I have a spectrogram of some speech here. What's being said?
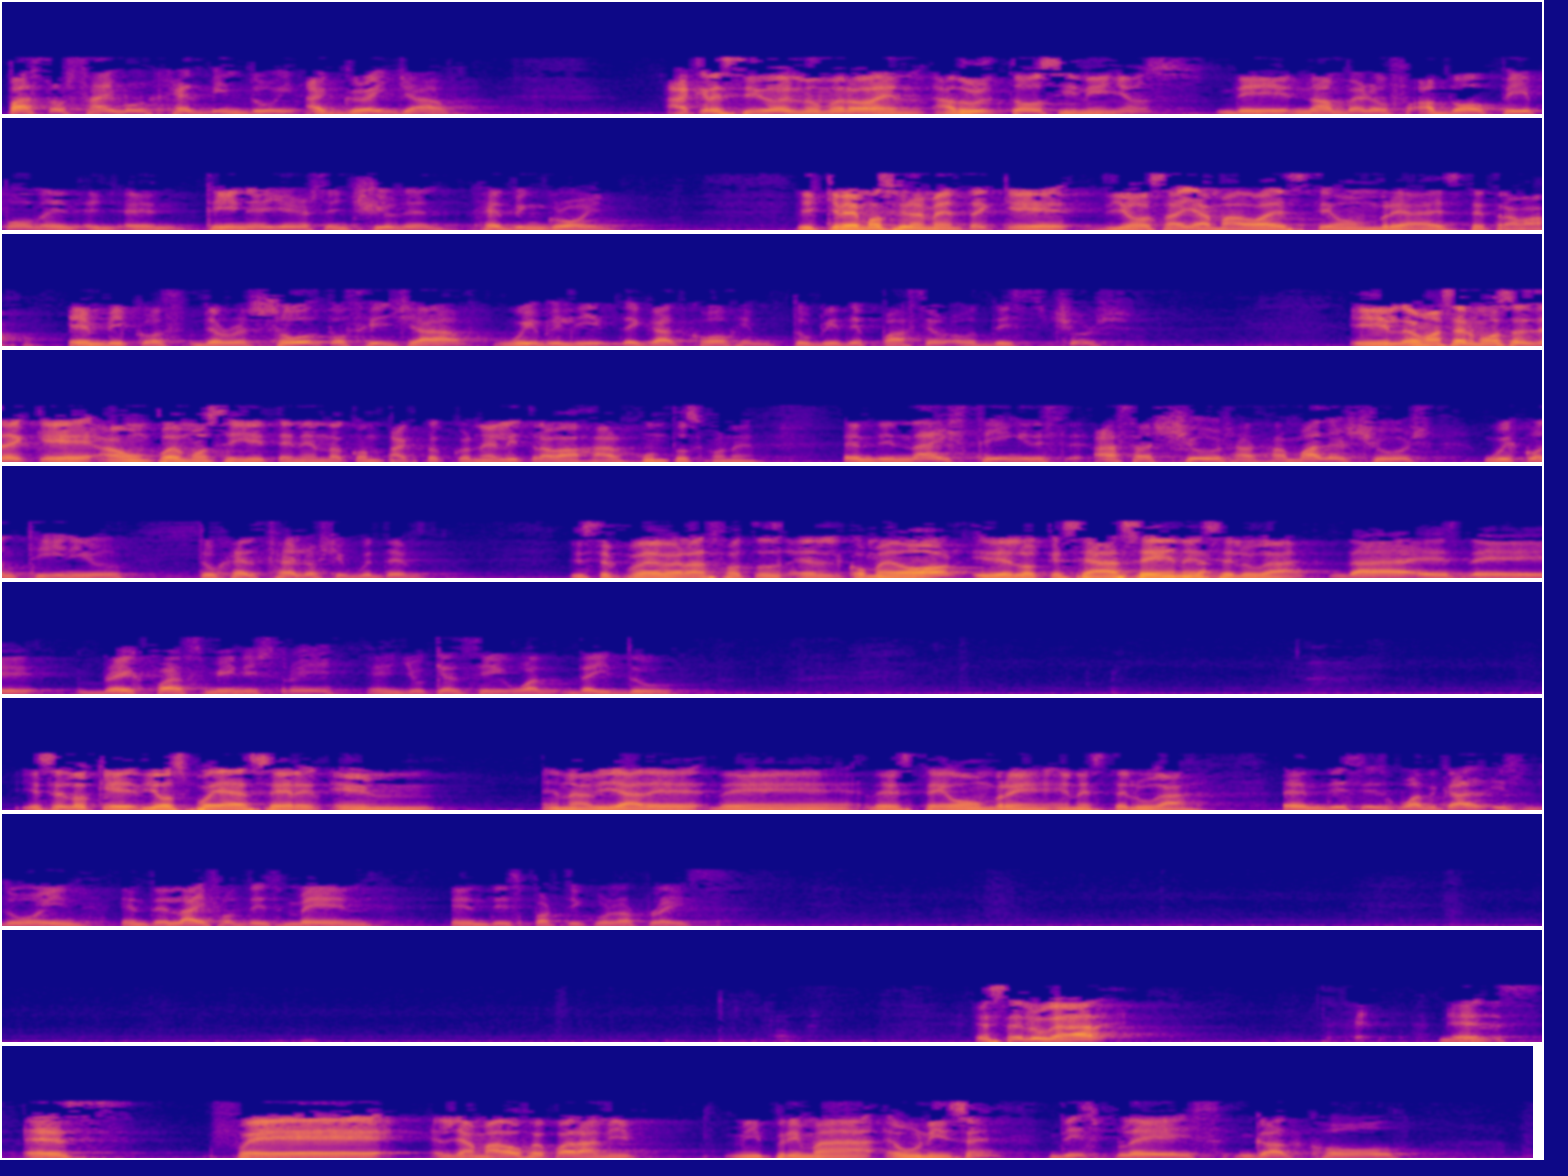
Pastor Simon has been doing a great job. Ha crecido el número en adultos y niños. The number of adult people and, and, and teenagers and children has been growing. Y creemos firmemente que Dios ha llamado a este hombre a este trabajo. And because the result of his job, we believe that God called him to be the pastor of this church. Y lo más hermoso es de que aún podemos seguir teniendo contacto con él y trabajar juntos con él. And the nice thing is, as a church, as a mother church, we continue to have fellowship with them. Y usted puede ver las fotos del comedor y de lo que se hace en ese lugar. That is the breakfast ministry, and you can see what they do. Y eso es lo que Dios puede hacer en, en, en la vida de, de, de este hombre en este lugar. And this is what God is doing in the life of this man in this particular place. Este lugar es, es fue el llamado fue para mi, mi prima Eunice. This place, God called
